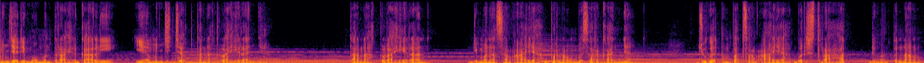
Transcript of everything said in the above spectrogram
menjadi momen terakhir kali ia menjejak tanah kelahirannya tanah kelahiran di mana sang ayah pernah membesarkannya, juga tempat sang ayah beristirahat dengan tenang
